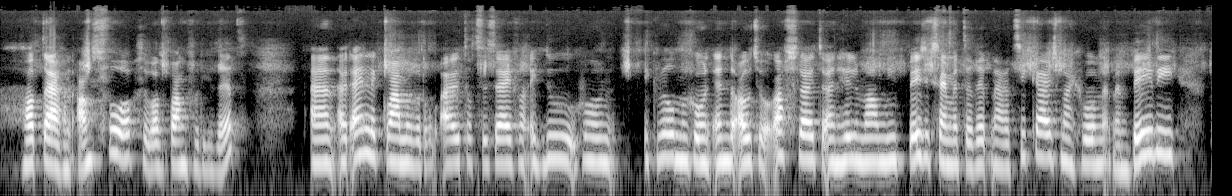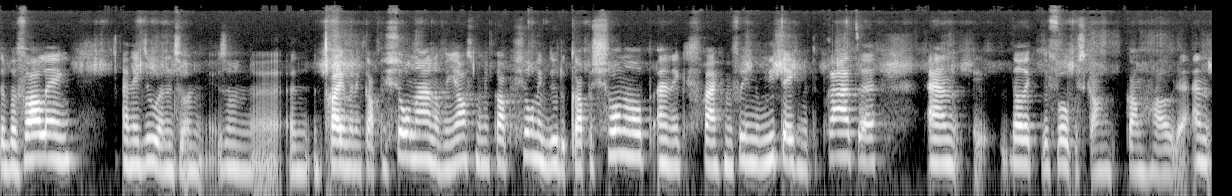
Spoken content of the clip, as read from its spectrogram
had daar een angst voor. Ze was bang voor die rit. En uiteindelijk kwamen we erop uit dat ze zei van ik doe gewoon, ik wil me gewoon in de auto afsluiten en helemaal niet bezig zijn met de rit naar het ziekenhuis, maar gewoon met mijn baby, de bevalling. En ik doe een, zo'n, zo'n uh, een, trui met een capuchon aan of een jas met een capuchon. Ik doe de capuchon op en ik vraag mijn vrienden om niet tegen me te praten. En dat ik de focus kan, kan houden. En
